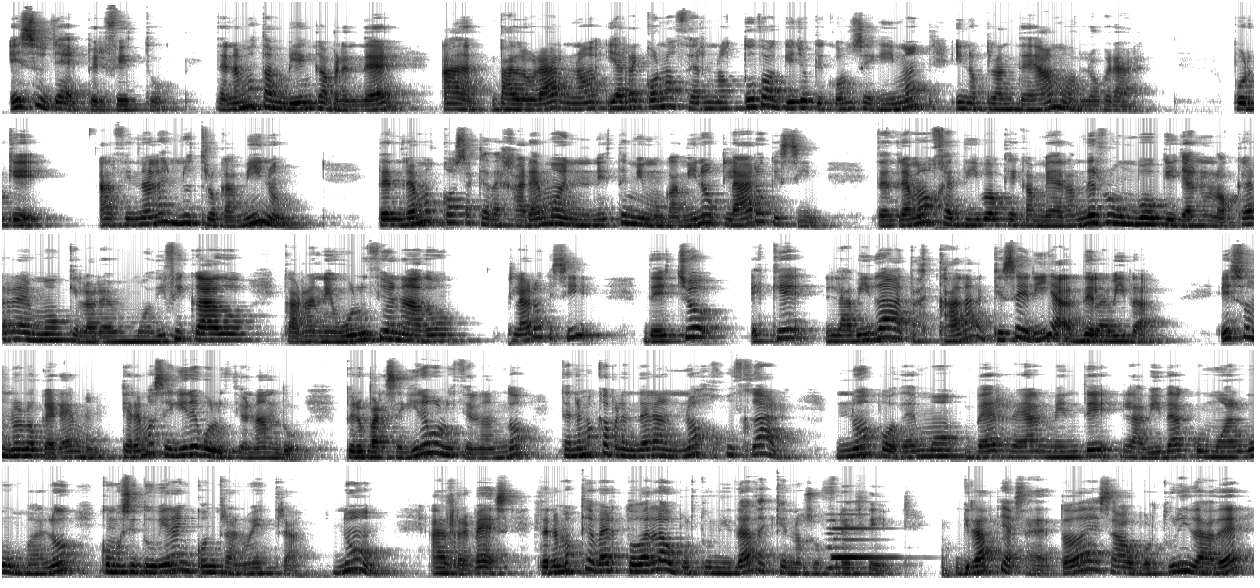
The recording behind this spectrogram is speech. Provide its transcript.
Eso ya es perfecto. Tenemos también que aprender a valorarnos y a reconocernos todo aquello que conseguimos y nos planteamos lograr. Porque al final es nuestro camino. ¿Tendremos cosas que dejaremos en este mismo camino? Claro que sí Tendremos objetivos que cambiarán de rumbo, que ya no los querremos, que lo haremos modificado, que habrán evolucionado. Claro que sí. De hecho, es que la vida atascada, ¿qué sería de la vida? Eso no lo queremos. Queremos seguir evolucionando. Pero para seguir evolucionando tenemos que aprender a no juzgar. No podemos ver realmente la vida como algo malo, como si estuviera en contra nuestra. No, al revés. Tenemos que ver todas las oportunidades que nos ofrece gracias a todas esas oportunidades,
